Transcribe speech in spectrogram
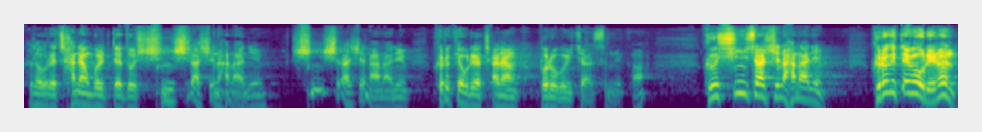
그래서 우리 찬양 볼 때도 신실하신 하나님, 신실하신 하나님 그렇게 우리가 찬양 부르고 있지 않습니까? 그 신실하신 하나님 그렇기 때문에 우리는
